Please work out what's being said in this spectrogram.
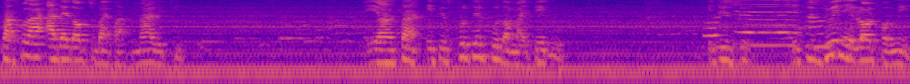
it has further added up to my personality. You understand? It is putting food on my table it is do- it is I'm- doing a lot for me.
